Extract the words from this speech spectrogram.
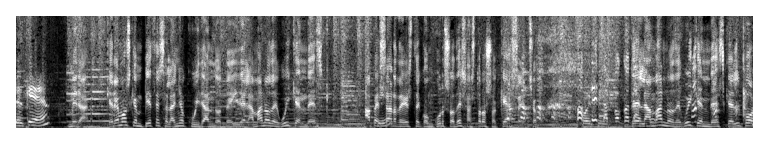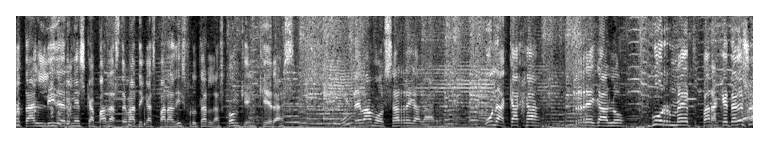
¿El qué, eh? Mira, queremos que empieces el año cuidándote y de la mano de Weekendesk, a pesar de este concurso desastroso que has hecho, Hombre, de la mano de Weekendesk, el portal líder en escapadas temáticas para disfrutarlas con quien quieras, te vamos a regalar una caja regalo Gourmet para que te des un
